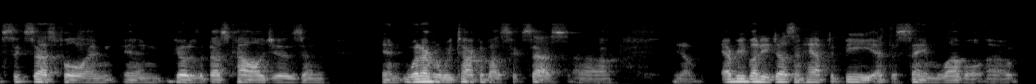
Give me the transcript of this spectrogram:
successful and and go to the best colleges and and whatever we talk about success, uh, you know, everybody doesn't have to be at the same level. Uh,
